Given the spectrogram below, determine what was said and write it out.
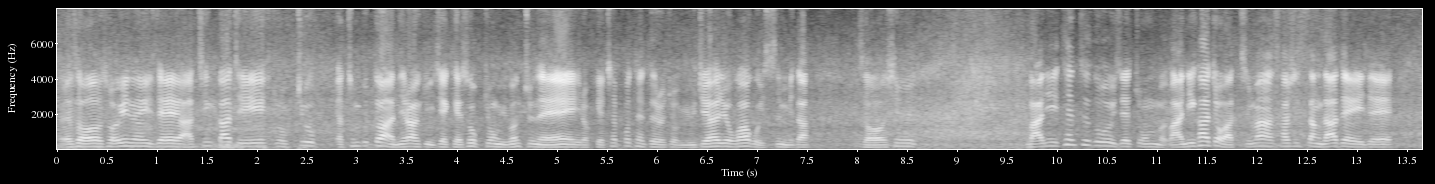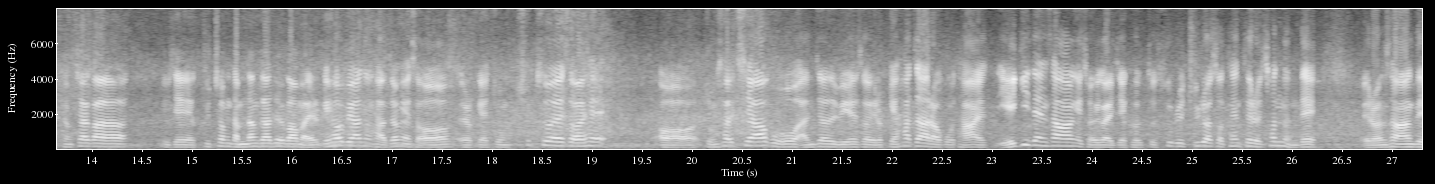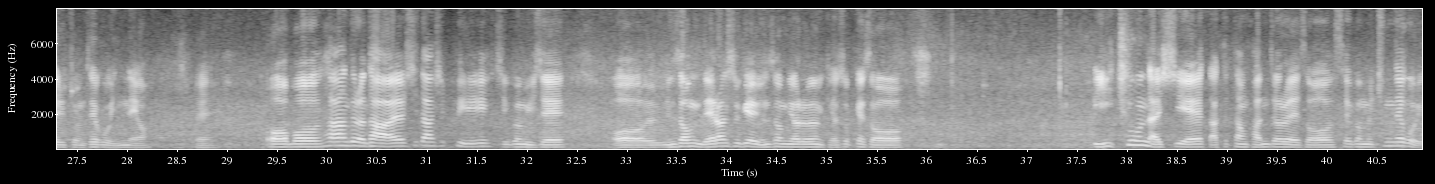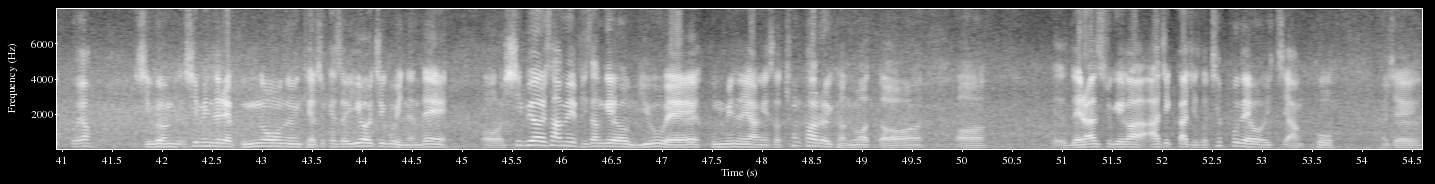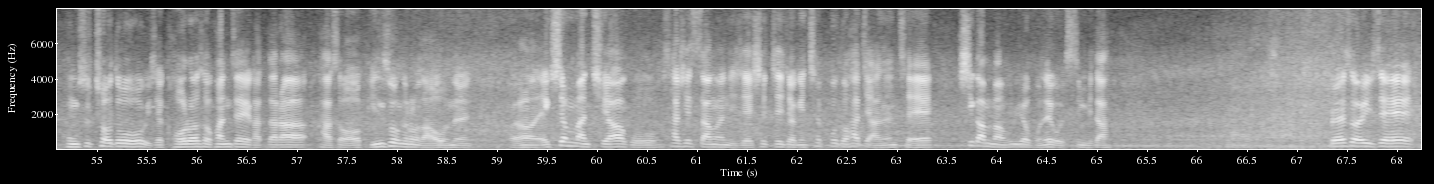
네. 그래서 저희는 이제 아침까지 좀 쭉 아침부터 아니라 이제 계속 좀 이번 주 내에 이렇게 체포 텐트를 좀 유지하려고 하고 있습니다. 그래서 시민 많이 텐트도 이제 좀 많이 가져왔지만 사실상 낮에 이제 경찰과 이제 구청 담당자들과 막 이렇게 협의하는 과정에서 이렇게 좀 축소해서 해, 어, 좀 설치하고 안전을 위해서 이렇게 하자라고 다 얘기된 상황에 저희가 이제 그것도 수를 줄여서 텐트를 쳤는데 이런 상황들이 좀 되고 있네요. 네. 어, 뭐, 사람들은 다 아시다시피 지금 이제, 어, 윤석, 내란숙의 윤석열은 계속해서 이 추운 날씨에 따뜻한 관절에서 세금을 축내고 있고요. 지금 시민들의 분노는 계속해서 이어지고 있는데, 어, 12월 3일 비상계엄 이후에 국민을 향해서 총칼을 겨누었던, 어, 내란수계가 아직까지도 체포되어 있지 않고, 이제 공수처도 이제 걸어서 관제에 갔다라 가서 빈손으로 나오는 그런 액션만 취하고 사실상은 이제 실질적인 체포도 하지 않은 채 시간만 흘려 보내고 있습니다. 그래서 이제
